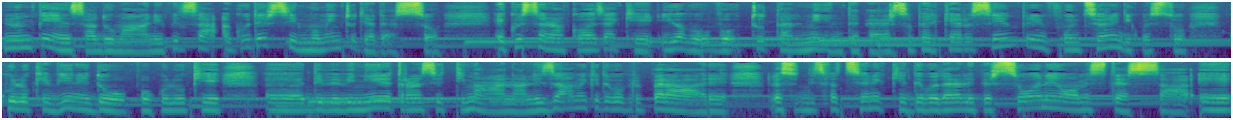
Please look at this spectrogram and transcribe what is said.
non pensa a domani, pensa a godersi il momento di adesso. E questa è una cosa che io avevo totalmente perso perché ero sempre in funzione di questo, quello che viene dopo, quello che eh, deve venire tra una settimana, l'esame che devo preparare, la soddisfazione che devo dare alle persone o a me stessa. E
